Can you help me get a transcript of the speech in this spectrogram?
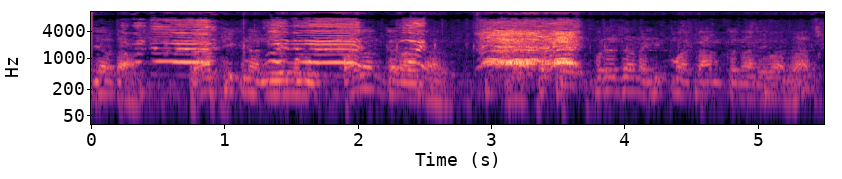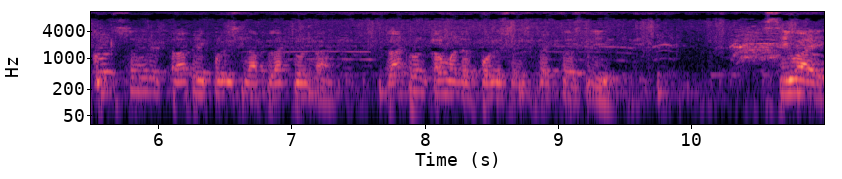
ટ્રાફિકના નિયમોનું પાલન કરાવનાર પ્રજાના હિતમાં કામ કરનાર એવા રાજકોટ શહેર ટ્રાફિક પોલીસના પ્લાટુનના platoon commander police inspector Shri સિવાય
